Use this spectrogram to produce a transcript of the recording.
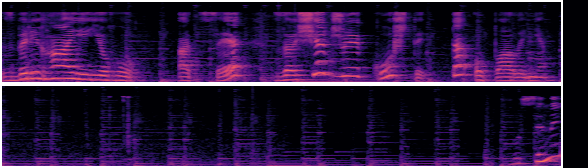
зберігає його, а це заощаджує кошти та опалення. Восени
